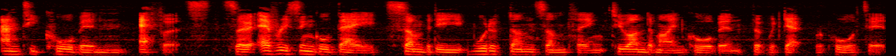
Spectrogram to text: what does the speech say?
anti Corbyn efforts. So every single day, somebody would have done something to undermine Corbyn that would get reported.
